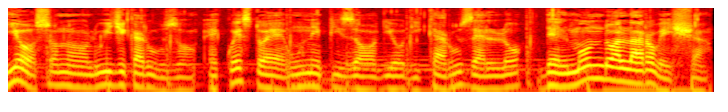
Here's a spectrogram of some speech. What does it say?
Io sono Luigi Caruso e questo è un episodio di Carusello del mondo alla rovescia.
